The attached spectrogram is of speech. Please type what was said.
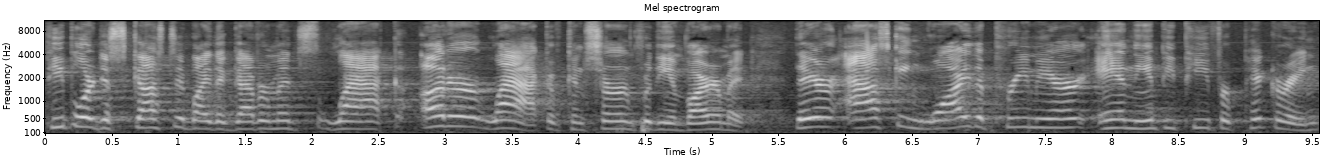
People are disgusted by the government's lack, utter lack of concern for the environment. They are asking why the Premier and the MPP for Pickering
